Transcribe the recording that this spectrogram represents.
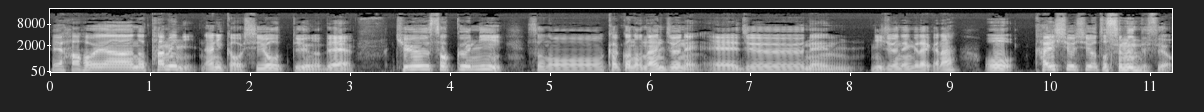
えー、母親のために何かをしようっていうので、急速に、その、過去の何十年、えー、10年、20年ぐらいかな、を回収しようとするんですよ。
